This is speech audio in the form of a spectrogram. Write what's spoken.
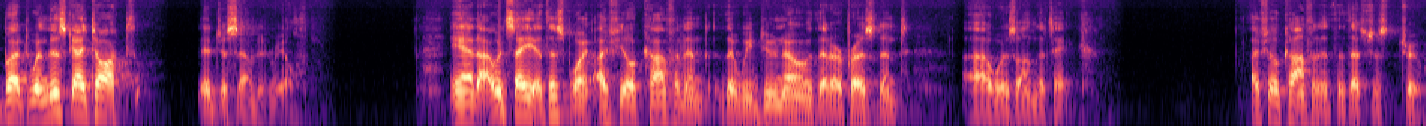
But when this guy talked, it just sounded real. And I would say at this point, I feel confident that we do know that our president uh, was on the take. I feel confident that that's just true.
